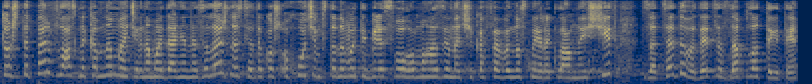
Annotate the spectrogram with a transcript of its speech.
Тож тепер власникам наметів на Майдані Незалежності, а також охочим встановити біля свого магазина чи кафе виносний рекламний щит, за це доведеться заплатити.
